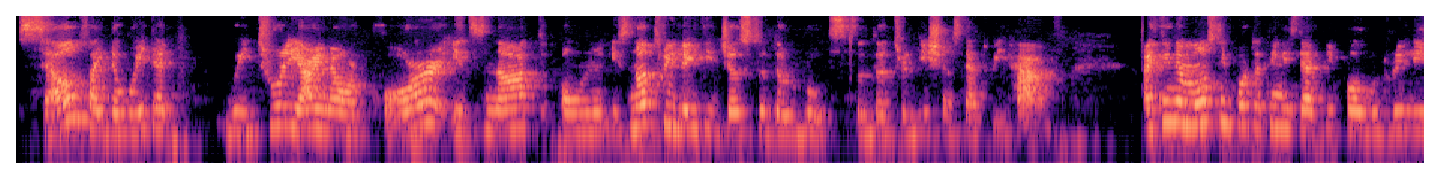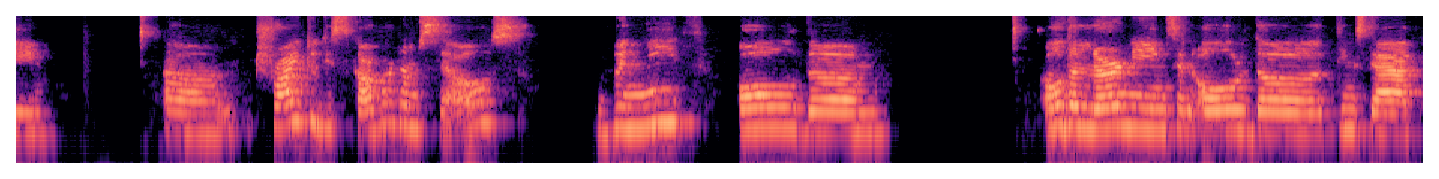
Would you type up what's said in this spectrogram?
self like the way that we truly are in our core it's not only it's not related just to the roots to the traditions that we have. I think the most important thing is that people would really um, try to discover themselves beneath all the all the learnings and all the things that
